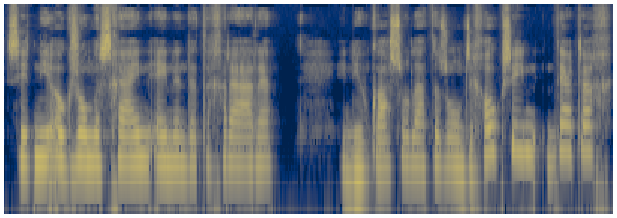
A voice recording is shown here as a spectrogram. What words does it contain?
Sydney ook zonneschijn 31 graden. In Newcastle laat de zon zich ook zien 30.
